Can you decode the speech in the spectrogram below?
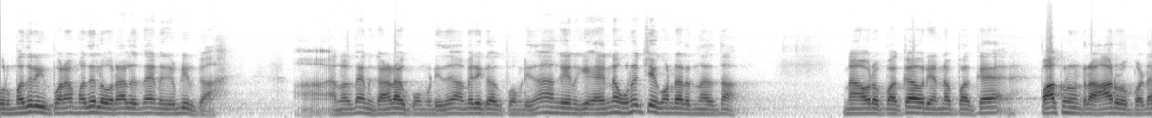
ஒரு மதுரைக்கு போகிறேன் மதுரையில் ஒரு ஆள் இருந்தால் எனக்கு எப்படி இருக்கான்? அதனால தான் எனக்கு கனடாவுக்கு போக முடியுது அமெரிக்காவுக்கு போக முடியுது. அங்கே எனக்கு என்ன உணர்ச்சியை கொண்டாடுறதுனால தான் நான் அவரை பார்க்க அவர் என்னை பார்க்க பார்க்கணுன்ற ஆர்வப்பட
